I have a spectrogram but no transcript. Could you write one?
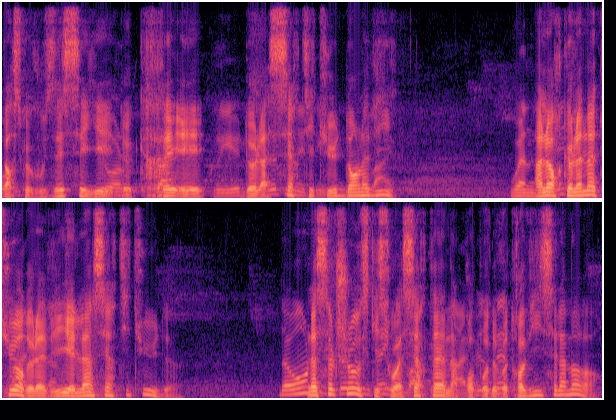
parce que vous essayez de créer de la certitude dans la vie, alors que la nature de la vie est l'incertitude. La seule chose qui soit certaine à propos de votre vie, c'est la mort.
